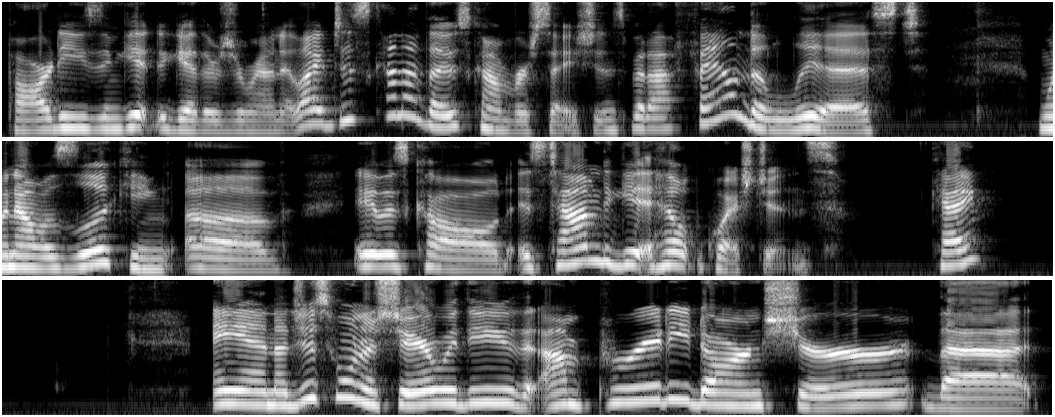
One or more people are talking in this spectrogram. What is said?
parties and get-togethers around it? Like just kind of those conversations. But I found a list when I was looking of it was called It's Time to Get Help Questions. Okay? And I just want to share with you that I'm pretty darn sure that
